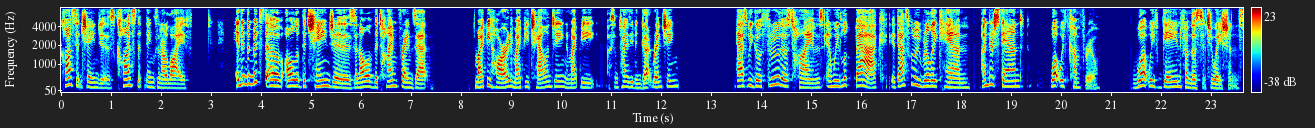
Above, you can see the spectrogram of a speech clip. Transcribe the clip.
constant changes, constant things in our life. And in the midst of all of the changes and all of the time frames that might be hard, it might be challenging, it might be sometimes even gut wrenching. As we go through those times and we look back, that's when we really can understand what we've come through, what we've gained from those situations,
